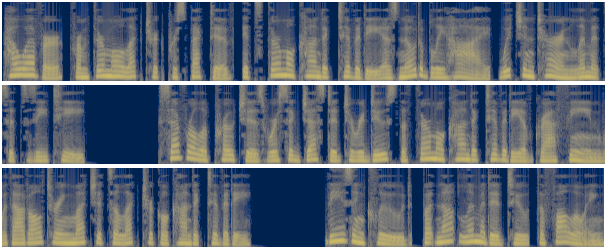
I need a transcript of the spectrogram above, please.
However, from thermoelectric perspective, its thermal conductivity is notably high, which in turn limits its ZT. Several approaches were suggested to reduce the thermal conductivity of graphene without altering much its electrical conductivity. These include, but not limited to, the following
